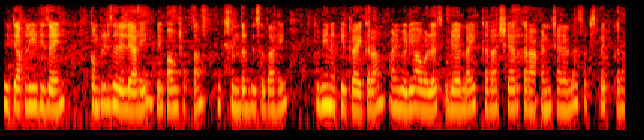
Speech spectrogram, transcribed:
इथे आपली डिझाईन कंप्लीट झालेली आहे. तुम्ही पाहू शकता खूप सुंदर दिसत आहे. तुम्ही नक्की ट्राय करा आणि व्हिडिओ आवडल्यास व्हिडिओ लाईक करा शेअर करा आणि चॅनलला सबस्क्राईब करा.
